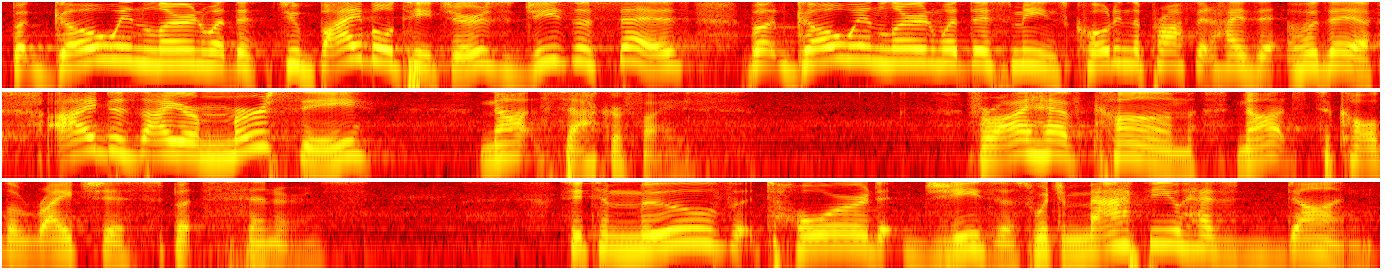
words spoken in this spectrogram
But go and learn what this, to Bible teachers, Jesus says, but go and learn what this means. Quoting the prophet Hosea, I desire mercy, not sacrifice. For I have come not to call the righteous, but sinners. See, to move toward Jesus, which Matthew has done,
